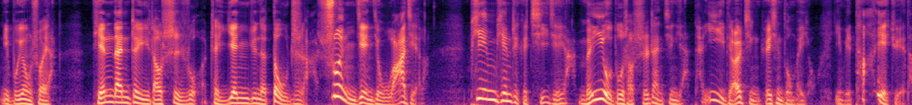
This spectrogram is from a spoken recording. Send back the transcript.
你不用说呀，田丹这一招示弱，这燕军的斗志啊，瞬间就瓦解了。偏偏这个齐杰呀，没有多少实战经验，他一点警觉性都没有，因为他也觉得。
